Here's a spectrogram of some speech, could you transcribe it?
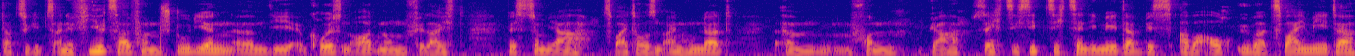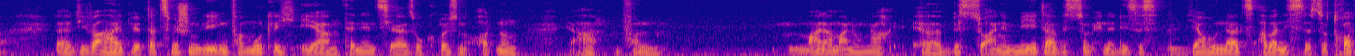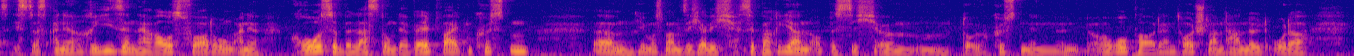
Dazu gibt es eine Vielzahl von Studien, ähm, die Größenordnung vielleicht bis zum Jahr 2100 ähm, von ja, 60, 70 Zentimeter bis aber auch über zwei Meter. Äh, die Wahrheit wird dazwischen liegen, vermutlich eher tendenziell so Größenordnung ja, von meiner Meinung nach äh, bis zu einem Meter, bis zum Ende dieses Jahrhunderts. Aber nichtsdestotrotz ist das eine riesen Herausforderung, eine große Belastung der weltweiten Küsten. Ähm, hier muss man sicherlich separieren, ob es sich ähm, um Küsten in, in, Europa oder in Deutschland handelt oder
